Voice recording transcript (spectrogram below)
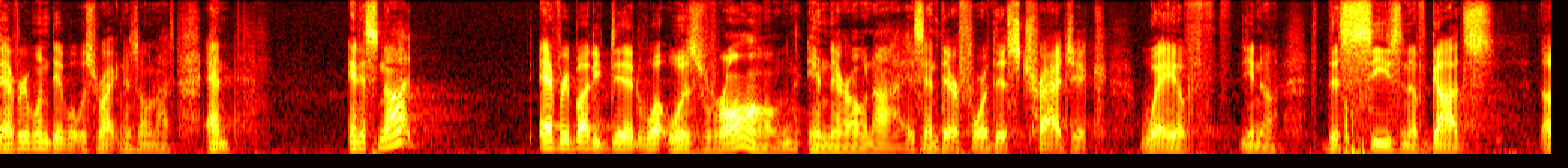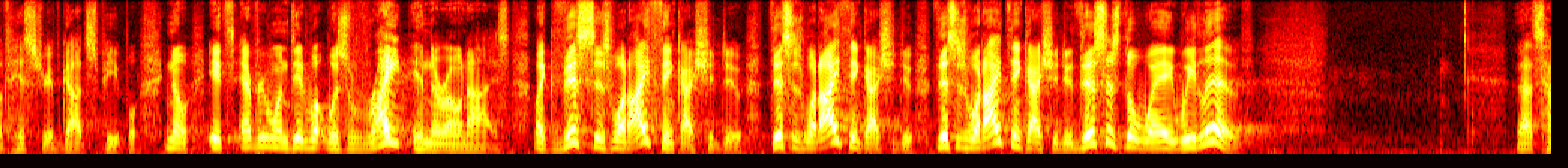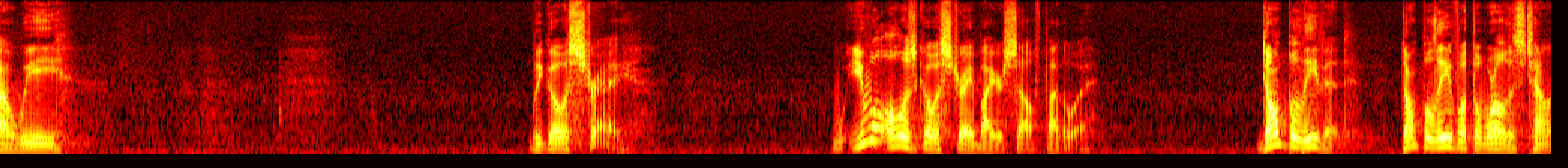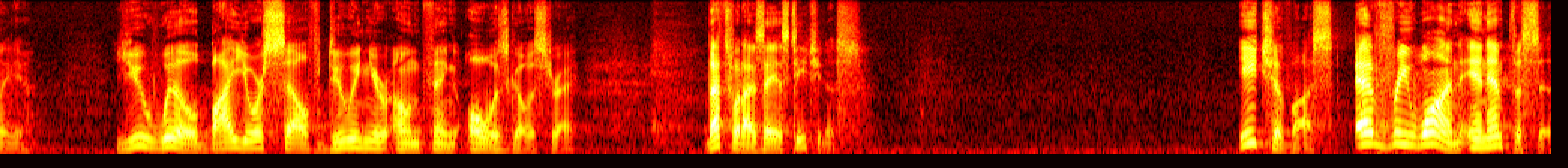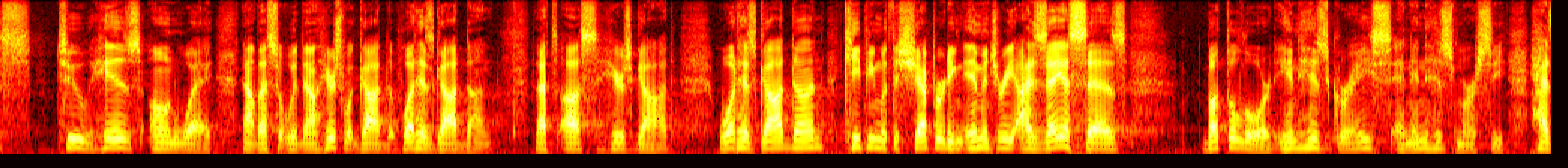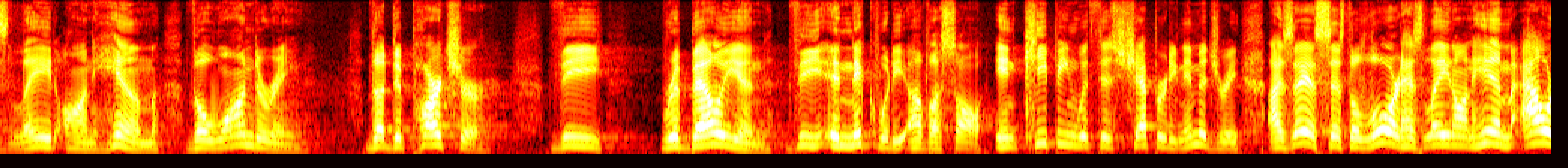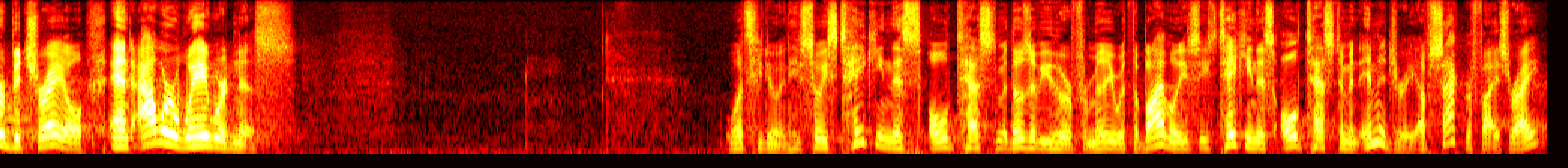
Everyone did what was right in his own eyes. And, and it's not everybody did what was wrong in their own eyes, and therefore this tragic way of, you know, this season of God's of history of God's people. No, it's everyone did what was right in their own eyes. Like this is what I think I should do. This is what I think I should do. This is what I think I should do. This is the way we live. That's how we we go astray. You will always go astray by yourself, by the way. Don't believe it. Don't believe what the world is telling you. You will, by yourself, doing your own thing, always go astray. That's what Isaiah is teaching us. Each of us, everyone in emphasis, to his own way. Now that's what we now here's what God what has God done? That's us, here's God. What has God done? Keeping with the shepherding imagery, Isaiah says, but the Lord, in his grace and in his mercy, has laid on him the wandering, the departure, the rebellion, the iniquity of us all. In keeping with this shepherding imagery, Isaiah says the Lord has laid on him our betrayal and our waywardness. What's he doing? He, so he's taking this Old Testament, those of you who are familiar with the Bible, he's, he's taking this Old Testament imagery of sacrifice, right?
